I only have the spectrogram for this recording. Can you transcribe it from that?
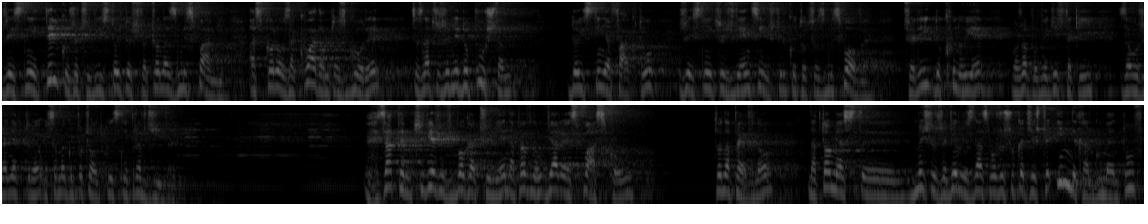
że istnieje tylko rzeczywistość doświadczona zmysłami, a skoro zakładam to z góry, to znaczy, że nie dopuszczam do istnienia faktu, że istnieje coś więcej niż tylko to, co zmysłowe. Czyli dokonuję, można powiedzieć, takiej założenia, które u samego początku jest nieprawdziwe. Zatem, czy wierzyć w Boga, czy nie, na pewno wiara jest łaską, to na pewno. Natomiast y, myślę, że wielu z nas może szukać jeszcze innych argumentów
